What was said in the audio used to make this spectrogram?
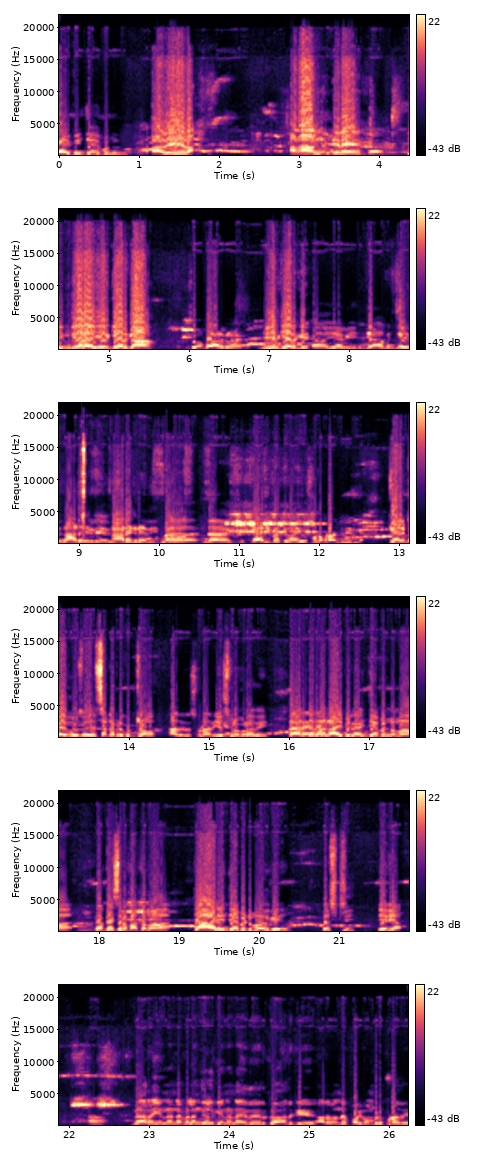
லைஃப் என்ஜாய் பண்ணுது. அதேதான். ஆனா அங்க என்ன? இந்தியால இயற்கையா இருக்கா? சூப்பரா இருக்குண்ணே. இயற்கையா இருக்கு. இந்தியா மிஞ்சி நாடே கிடையாது. நாடே கிடையாது. இந்த கேரி பேக் தான் யூஸ் பண்ணக்கூடாதுன்னு சொல்லிருங்க கேரி பேக் யூஸ் சட்டப்படி குற்றம். அதை யூஸ் பண்ணாதீங்க. யூஸ் பண்ணக்கூடாது. வேற அந்த லைஃப் என்ஜாய் பண்ணோமா? லொகேஷனை பார்த்தோமா? ஜாலி என்ஜாய் பண்ணிட்டு போறதுக்கு பெஸ்ட் ஏரியா வேற என்னென்ன விலங்குகளுக்கு என்னென்ன இது இருக்கோ அதுக்கு அதை வந்து போய் வம்பளுக்க கூடாது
